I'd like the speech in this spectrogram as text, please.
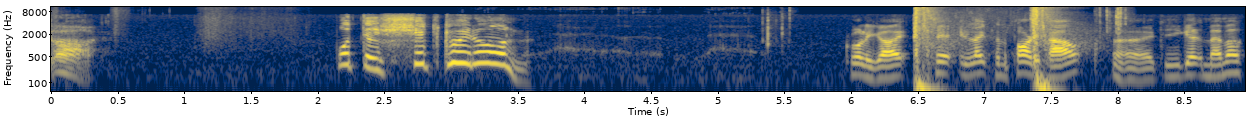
God. What the shit's going on? Crawley guy, you late for the party, pal. Uh, did you get the memo?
